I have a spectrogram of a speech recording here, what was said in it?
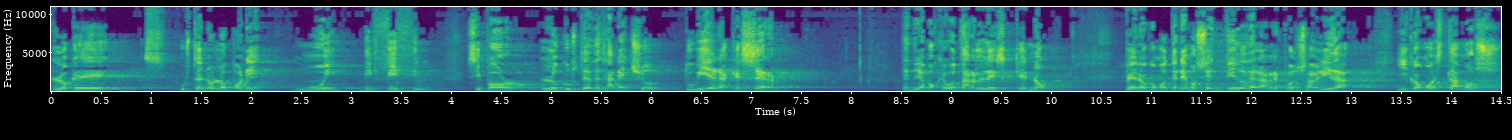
lo que usted nos lo pone muy difícil. Si por lo que ustedes han hecho tuviera que ser, tendríamos que votarles que no. Pero como tenemos sentido de la responsabilidad y como estamos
